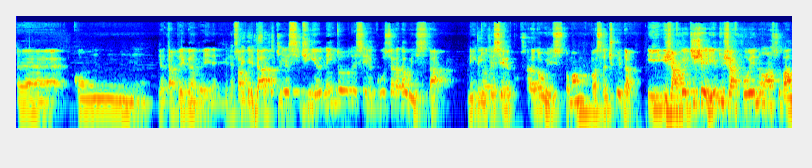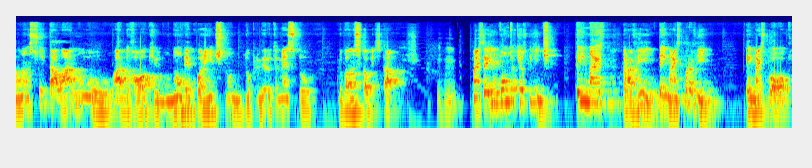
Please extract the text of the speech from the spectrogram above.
É, com já está pegando aí, né? Só cuidado que esse dinheiro, nem todo esse recurso era da WIS, tá? Nem Entendi. todo esse recurso era da UIS, tomar bastante cuidado. E, e, já foi digerido, já foi no nosso balanço e está lá no ad hoc, no não recorrente, no, no primeiro trimestre do, do balanço da UIS, tá? Uhum. Mas aí o ponto aqui é o seguinte: tem mais para vir? Tem mais para vir. Tem mais co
